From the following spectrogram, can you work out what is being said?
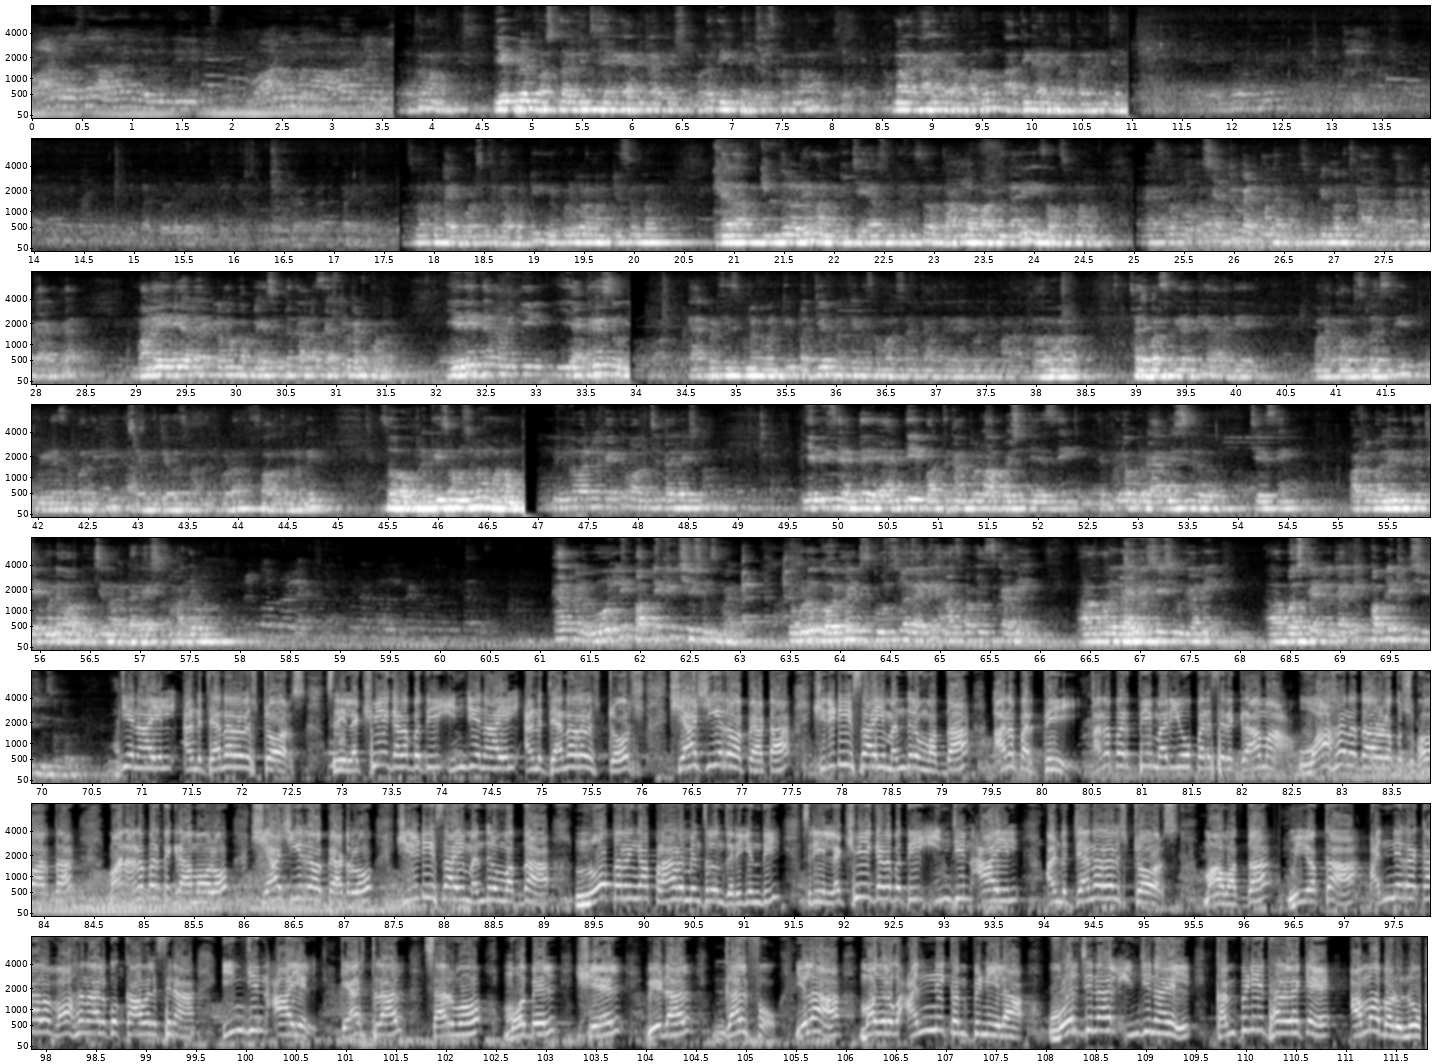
Water వస్తే ఆదాయం జరుగుతుంది వాటర్ మన అపార్ట్మెంట్. తర్వాత మనం ఏప్రిల్ ఫస్ట్ దాని నుంచి జరిగే అన్ని ట్రాక్టర్స్ కూడా దీన్ని బేస్ చేసుకొని మనం మన కార్యకలాపాలు ఆర్థిక కార్యకలాపాలు అనేవి జరుగుతాయి వరకు టైం పడుతుంది కాబట్టి ఎప్పుడు కూడా మనం డిసెంబర్ నెల ఇందులోనే మనం ఇది చేయాల్సి ఉంటుంది. సో దాంట్లో భాగంగానే ఈ సంవత్సరం మనం వరకు ఒక సెంటర్ పెట్టమన్నారు మనం సుప్రీంకోర్టు ఇచ్చిన ఆర్డర్ ఆర్డర్ ప్రకారంగా. మన ఏరియాలో ఎక్కడ ఒక ప్లేస్ ఉంటే దాంట్లో షెల్టర్ పెట్టుకున్నారు. ఏదైతే మనకి ఈ అగ్రెసివ్ ఏర్పాటు చేసుకున్నటువంటి బడ్జెట్ ప్రత్యేక సమావేశానికి హాజరైనటువంటి మన గౌరవ చైర్పర్సన్ గారికి అలాగే మన కౌన్సిలర్స్కి మీడియా సిబ్బందికి అలాగే ఉద్యోగస్తులందరికీ కూడా స్వాగతం అండి. సో ప్రతి సంవత్సరం మనం మిగిలిన వాటికైతే వాళ్ళు వచ్చిన డైరెక్షన్ ఏబీసీ అంటే యాంటీ బర్త్ కంట్రోల్ ఆపరేషన్ చేసి ఎప్పటికప్పుడు ర్యాబీస్ చేసి వాటిని మళ్ళీ విడుదల చేయమని వాళ్ళు వచ్చిన డైరెక్షన్ అదే కాదు madam only public institutions madam. ఇప్పుడు గవర్నమెంట్ స్కూల్స్లో కానీ హాస్పిటల్స్ కానీ మన రైల్వే స్టేషన్ కానీ బస్ స్టాండ్లు కానీ పబ్లిక్ ఇన్స్టిట్యూషన్స్ ఉంటాయి. Engine oil and general stores. Shri Lakshmi Ganapathi engine oil and general stores Shashiraopeta Shirdi Sai మందిరం వద్ద అనపర్తి. అనపర్తి మరియు పరిసర గ్రామ వాహనదారులకు శుభవార్త. మన అనపర్తి గ్రామంలో శాషీరావుపేటలో షిరిడి సాయి మందిరం వద్ద నూతనంగా ప్రారంభించడం జరిగింది. Shri Lakshmi Ganapathi engine oil and general stores. మా వద్ద మీ యొక్క అన్ని రకాల వాహనాలకు కావలసిన engine oil Castrol Servo Mobil Shell Veedol Gulf ఇలా మొదలగు అన్ని కంపెనీల ఒరిజినల్ ఇంజిన్ ఆయిల్ కంపెనీ ధరలకే అమ్మబడును.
